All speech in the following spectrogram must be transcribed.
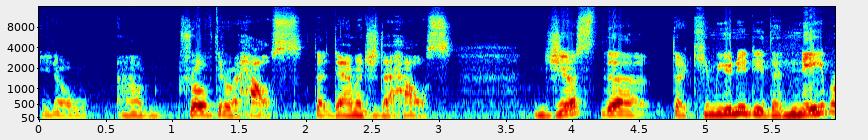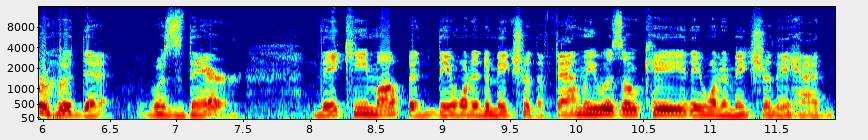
you know um, drove through a house that damaged a house. Just the the community the neighborhood that was there they came up and they wanted to make sure the family was okay. They wanted to make sure they had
